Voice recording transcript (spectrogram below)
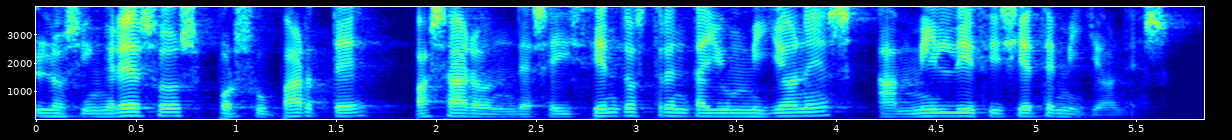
los ingresos, por su parte, pasaron de 631 millones a 1.017 millones.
